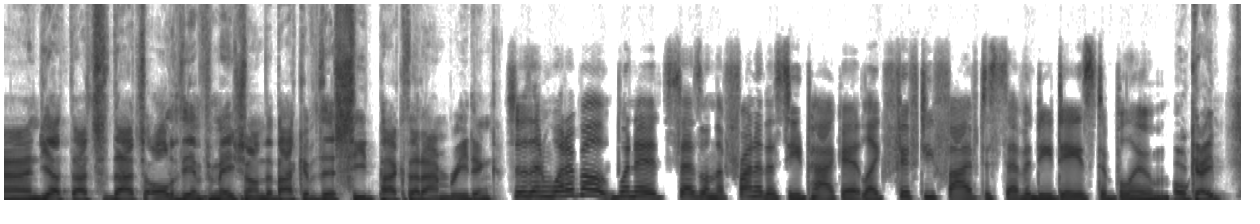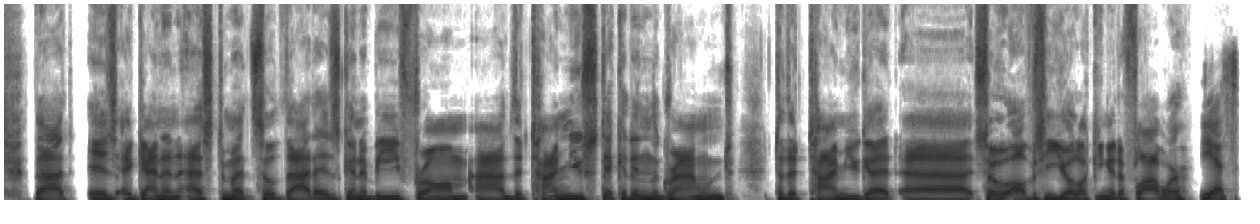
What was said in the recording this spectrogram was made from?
And yeah, that's that's all of the information on the back of this seed pack that I'm reading. So then what about when it says on the front of the seed packet, like 55 to 70 days to bloom? Okay, that is again an estimate. So that is going to be from uh, the time you stick it in the ground to the time you get. Uh, so obviously you're looking at a flower. Yes.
